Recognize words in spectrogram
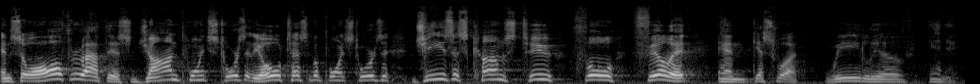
And so, all throughout this, John points towards it, the Old Testament points towards it. Jesus comes to fulfill it. And guess what? We live in it.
